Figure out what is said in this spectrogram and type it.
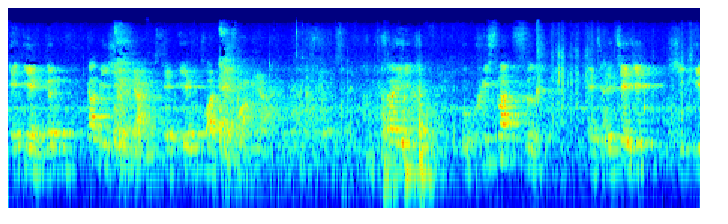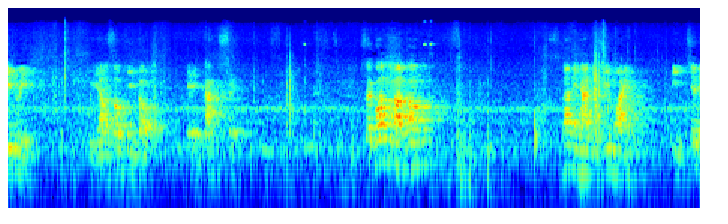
的阳光，甲伊相像的烟花的画面。所以有 Christmas 的即个节日，是因为为耶稣基督的降生。所以我毋讲讲，咱的兄弟姊妹，伫即个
